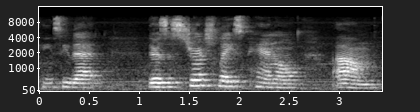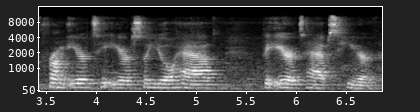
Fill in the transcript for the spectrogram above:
Can you see that? There's a stretch lace panel um, from ear to ear, so you'll have the ear tabs here.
